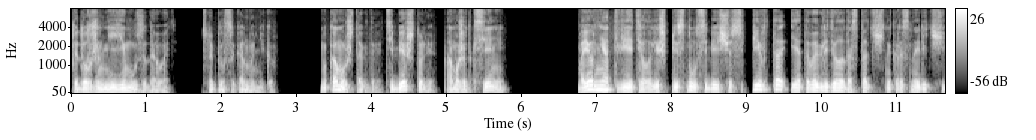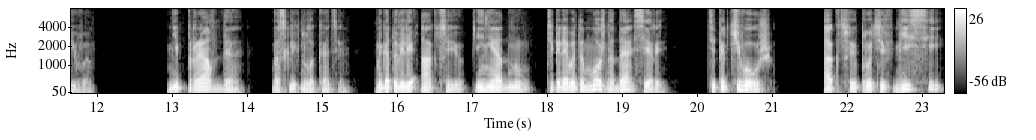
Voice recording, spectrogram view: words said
ты должен не ему задавать», — вступился Канунников. Ну кому же тогда? Тебе, что ли? А может, Ксении? Майор не ответил, лишь плеснул себе еще спирта, и это выглядело достаточно красноречиво. «Неправда!» — воскликнула Катя. «Мы готовили акцию, и не одну. Теперь об этом можно, да, Серый? Теперь чего уж? Акцию против миссии?»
